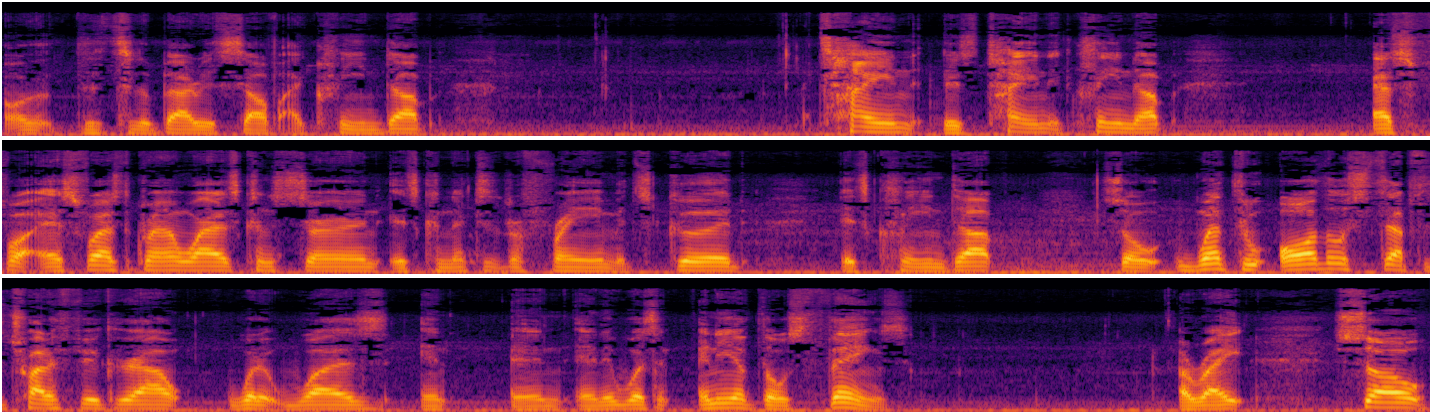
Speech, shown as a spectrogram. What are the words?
or the, to the battery itself, I cleaned up tying is tying it cleaned up. As far as far as the ground wire is concerned, it's connected to the frame. It's good. It's cleaned up. So went through all those steps to try to figure out what it was, and and and it wasn't any of those things. All right. So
